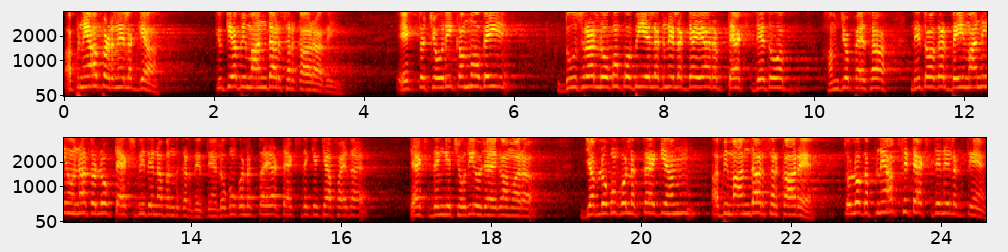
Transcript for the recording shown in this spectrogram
अपने आप बढ़ने लग गया, क्योंकि अब ईमानदार सरकार आ गई। एक तो चोरी कम हो गई, दूसरा लोगों को भी ये लगने लग गया, यार, अब टैक्स दे दो, अब हम जो पैसा नहीं तो अगर बेईमानी होना तो लोग टैक्स भी देना बंद कर देते हैं। लोगों को लगता है, यार, टैक्स दे के क्या फ़ायदा है? टैक्स देंगे, चोरी हो जाएगा हमारा। जब लोगों को लगता है कि हम अब ईमानदार सरकार है तो लोग अपने आप से टैक्स देने लगते हैं।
